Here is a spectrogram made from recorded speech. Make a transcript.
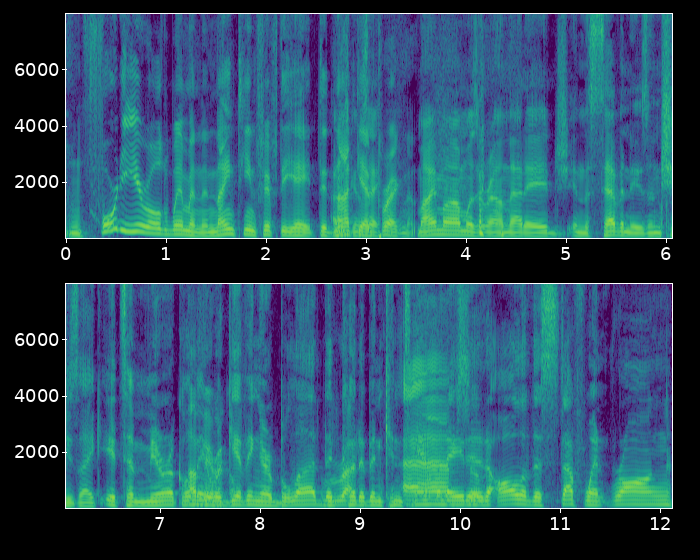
Mm. Forty year old women in nineteen fifty eight did not get say, pregnant. My mom was around that age in the 70s, and she's like, it's a miracle A they were giving her blood that Right. could have been contaminated. Absolutely. All of this stuff went wrong.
